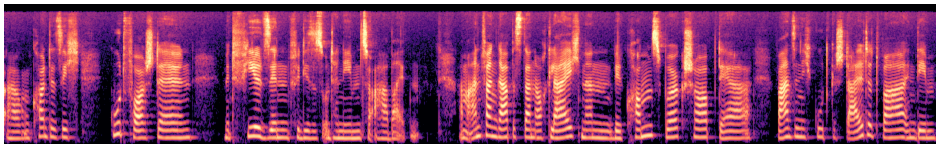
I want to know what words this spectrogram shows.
äh, und konnte sich gut vorstellen, mit viel Sinn für dieses Unternehmen zu arbeiten. Am Anfang gab es dann auch gleich einen Willkommensworkshop, der wahnsinnig gut gestaltet war, in dem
